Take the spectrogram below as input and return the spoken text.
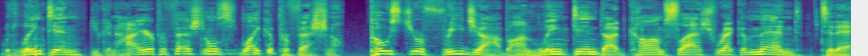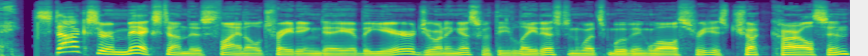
With LinkedIn, you can hire professionals like a professional. Post your free job on linkedin.com slash recommend today. Stocks are mixed on this final trading day of the year. Joining us with the latest and what's moving Wall Street is Chuck Carlson,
